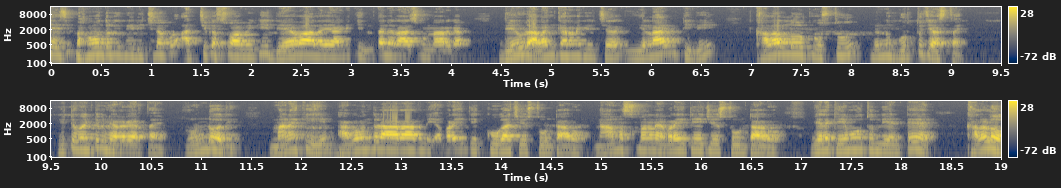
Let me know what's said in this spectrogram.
చేసి భగవంతుడికి మీరు ఇచ్చినప్పుడు అర్చక స్వామికి దేవాలయానికి ఇంతని రాసి ఉన్నారుగా దేవుడు అలంకరణకి ఇచ్చారు ఇలాంటివి కళల్లోకి వస్తూ నిన్ను గుర్తు చేస్తాయి. ఇటువంటివి నెరవేరుతాయి. రెండోది మనకి భగవంతుడు ఆరాధన ఎవరైతే ఎక్కువగా చేస్తూ ఉంటారో నామస్మరణ ఎవరైతే చేస్తూ ఉంటారో వీళ్ళకి ఏమవుతుంది అంటే కళలో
